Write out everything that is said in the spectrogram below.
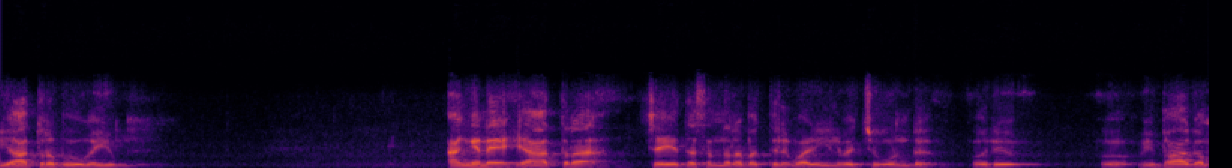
യാത്ര പോവുകയും അങ്ങനെ യാത്ര ചെയ്ത സന്ദർഭത്തിൽ വഴിയിൽ വെച്ചുകൊണ്ട് ഒരു വിഭാഗം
